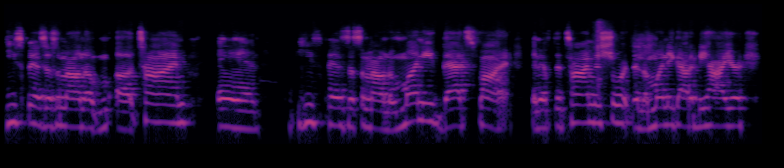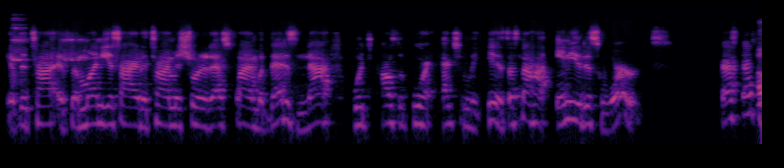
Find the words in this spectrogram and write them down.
he spends this amount of uh, time and he spends this amount of money, that's fine. And if the time is short, then the money got to be higher. If the time, if the money is higher, the time is shorter, that's fine. But that is not what child support actually is. That's not how any of this works. That's that's a,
